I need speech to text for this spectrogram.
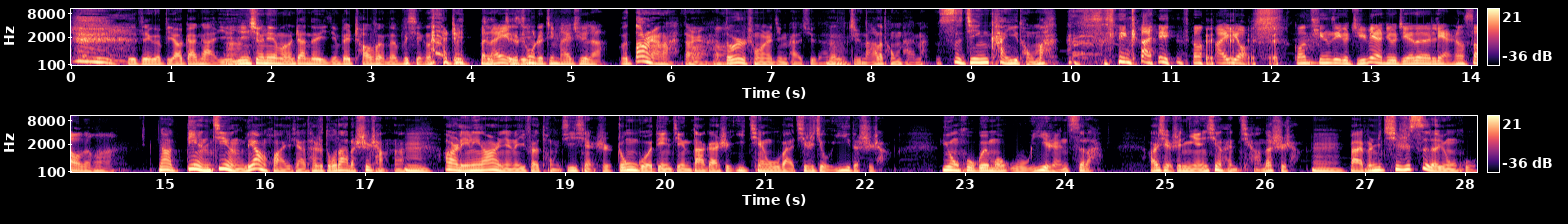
这个比较尴尬。英雄联盟战队已经被嘲讽的不行了，这本来也是冲着金牌去的，当然啊，当然都是冲着金牌去的，那只拿了铜牌嘛，四金看一铜嘛，四金看一铜，哎呦，光听这个局面就觉得脸上臊得慌。那电竞量化一下，它是多大的市场呢？嗯，二零零二年的一份统计显示，中国电竞大概是一千五百七十九亿的市场，用户规模五亿人次了，而且是粘性很强的市场。嗯，百分之七十四的用户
